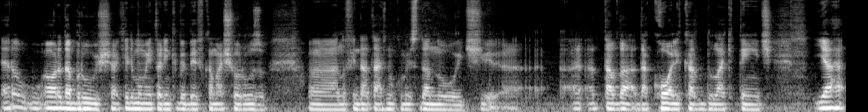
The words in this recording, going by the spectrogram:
era a hora da bruxa, aquele momento ali em que o bebê fica mais choroso uh, no fim da tarde, no começo da noite, uh, a, tal da, da cólica do lactente. E a,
